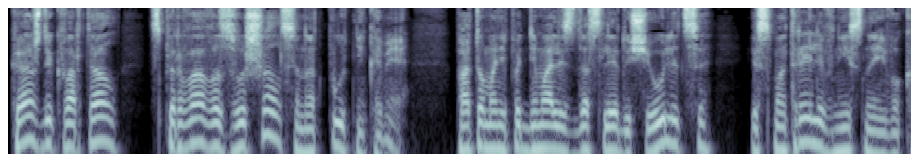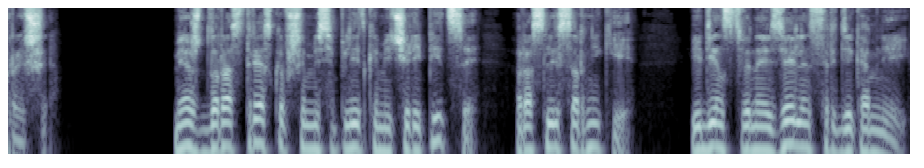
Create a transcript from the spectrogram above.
Каждый квартал сперва возвышался над путниками — Потом они поднимались до следующей улицы и смотрели вниз на его крыши. Между растрескавшимися плитками черепицы росли сорняки, единственная зелень среди камней.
